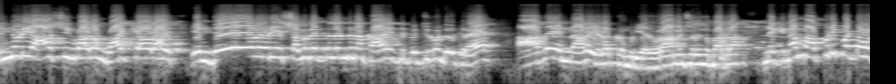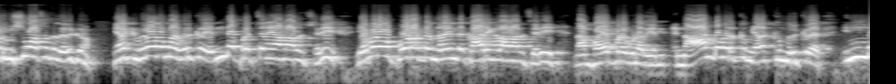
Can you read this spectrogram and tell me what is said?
என்னுடைய ஆசீர்வாதம் வாய்க்காலாய் என் தேவனுடைய சமூகத்திலிருந்து நான் காரியத்தை பெற்றுக்கொண்டிருக்கிறேன். அதை என்னால இழக்க முடியாது. ஒரு ஆமன் சொல்லுங்க பார்க்கலாம். இன்னைக்கு நம்ம அப்படிப்பட்ட ஒரு விசுவாசத்துல இருக்கணும். எனக்கு விரோதமா இருக்கிற எந்த பிரச்சனையானாலும் சரி எவ்வளவு போராட்டம் நிறைந்த காரியங்களானாலும் சரி நான் பயப்படக்கூடாது. என் ஆண்டவருக்கும் எனக்கும் இருக்கிற இந்த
